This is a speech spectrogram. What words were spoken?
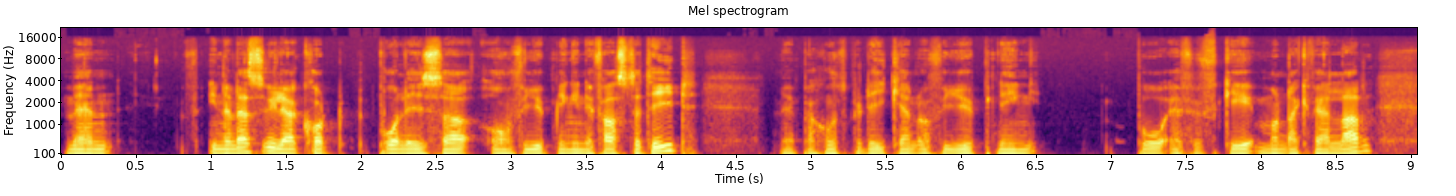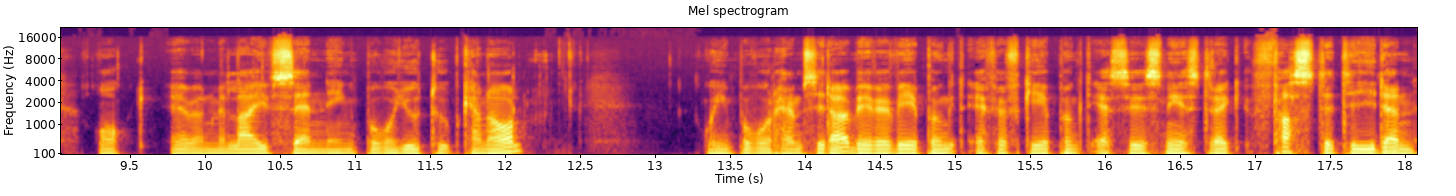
Men innan dess vill jag kort pålysa om fördjupningen i fastetid med passionspredikan och fördjupning på FFG måndagkvällar och även med livesändning på vår Youtube-kanal. Gå in på vår hemsida www.ffg.se fastetiden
